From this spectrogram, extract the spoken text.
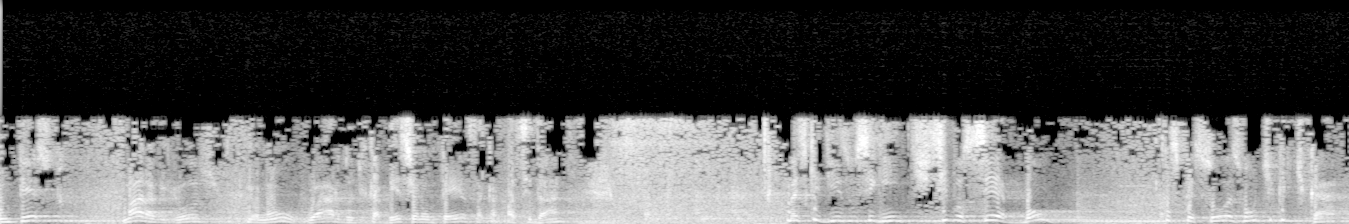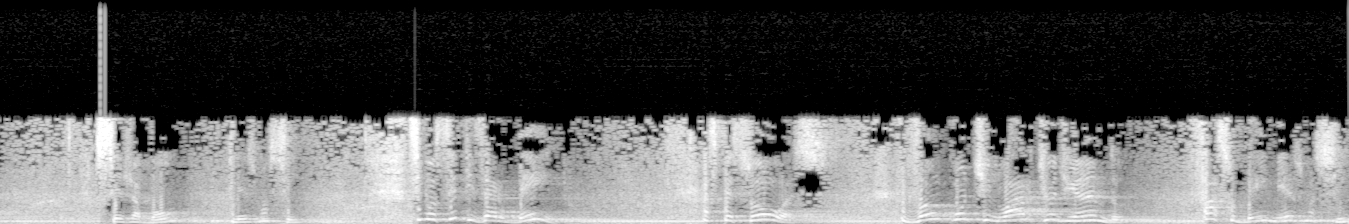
um texto maravilhoso, eu não guardo de cabeça, eu não tenho essa capacidade, mas que diz o seguinte: se você é bom, as pessoas vão te criticar. Seja bom mesmo assim. Se você fizer o bem, as pessoas vão continuar te odiando. Faça o bem mesmo assim.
